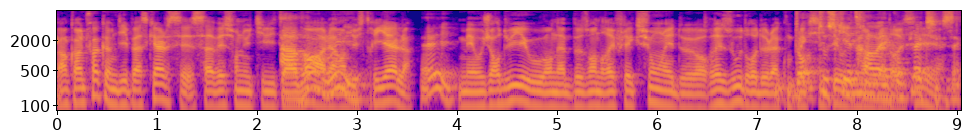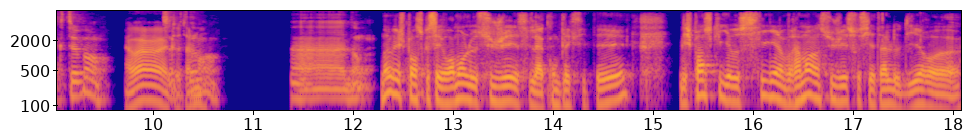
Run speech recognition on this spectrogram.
Encore une fois, comme dit Pascal, ça avait son utilité avant, à l'ère industrielle. Mais aujourd'hui, où on a besoin de réflexion et de résoudre de la complexité. tout ce qui est travail complexe, exactement. Ah ouais, ouais totalement. Euh, Non, mais je pense que c'est vraiment le sujet, c'est la complexité. Mais je pense qu'il y a aussi vraiment un sujet sociétal de dire euh,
